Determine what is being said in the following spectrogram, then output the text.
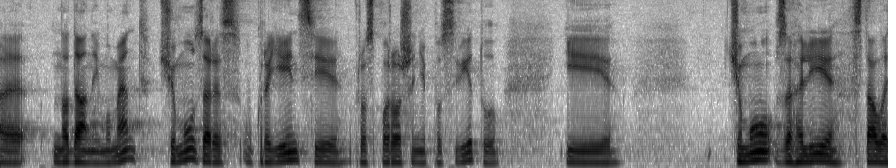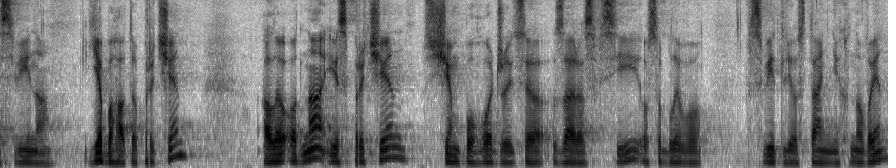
е, на даний момент. Чому зараз українці розпорошені по світу і чому взагалі сталася війна? Є багато причин. Але одна із причин, з чим погоджуються зараз всі, особливо в світлі останніх новин,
